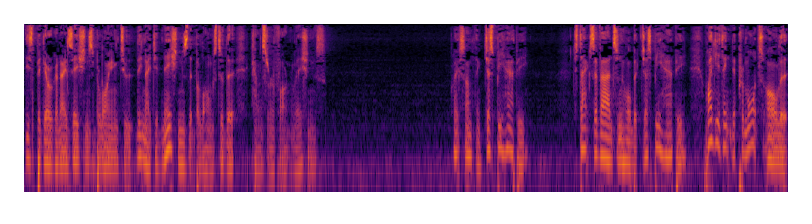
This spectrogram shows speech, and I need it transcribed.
these big organizations belonging to the United Nations that belongs to the Council on Foreign Relations. Quite something. Just be happy. Stacks of ads and all, but just be happy. Why do you think they promote all the,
